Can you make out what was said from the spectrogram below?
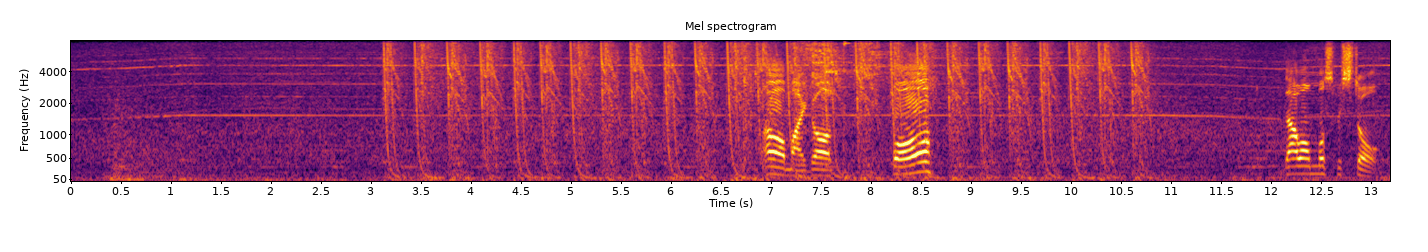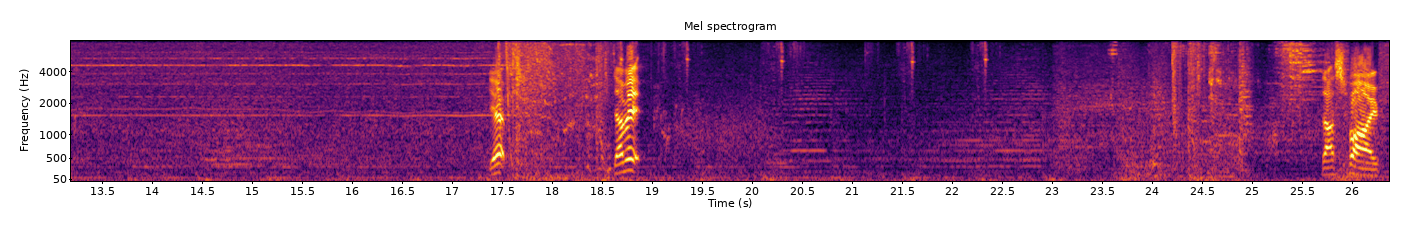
Oh my god. Four. That one must be stuck. Yep. Damn it. That's five.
